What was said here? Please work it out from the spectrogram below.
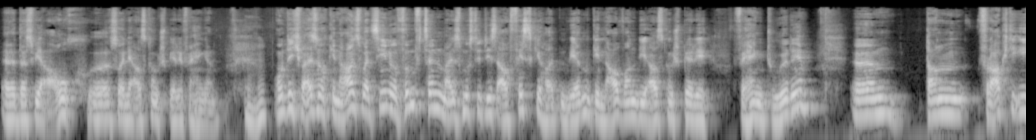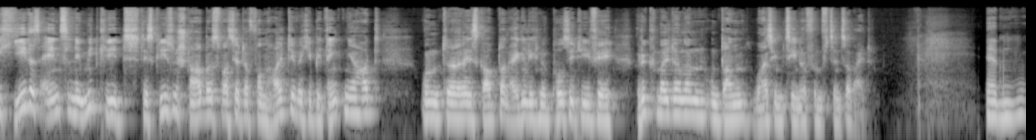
äh, dass wir auch so eine Ausgangssperre verhängen. Mhm. Und ich weiß noch genau, es war 10.15 Uhr, weil es musste das auch festgehalten werden, genau wann die Ausgangssperre verhängt wurde. Ähm, dann fragte ich jedes einzelne Mitglied des Krisenstabers, was er davon halte, welche Bedenken er hat. Und äh, es gab dann eigentlich nur positive Rückmeldungen und dann war es um 10.15 Uhr soweit. Ähm,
